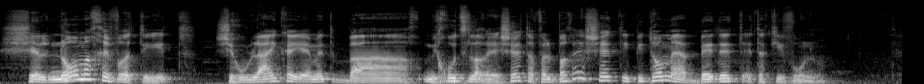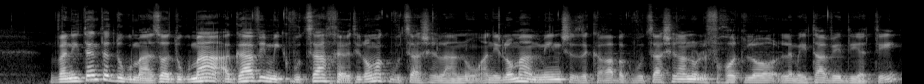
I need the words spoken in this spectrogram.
של נורמה חברתית שאולי קיימת מחוץ לרשת, אבל ברשת היא פתאום מאבדת את הכיוון. ואני אתן את הדוגמה הזו, הדוגמה אגב היא מקבוצה אחרת, היא לא מהקבוצה שלנו, אני לא מאמין שזה קרה בקבוצה שלנו, לפחות לא למיטב ידיעתי.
